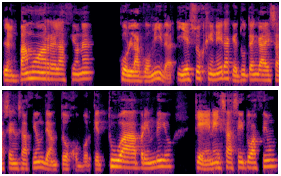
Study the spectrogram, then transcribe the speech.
las vamos a relacionar con la comida y eso genera que tú tengas esa sensación de antojo porque tú has aprendido que en esa situación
